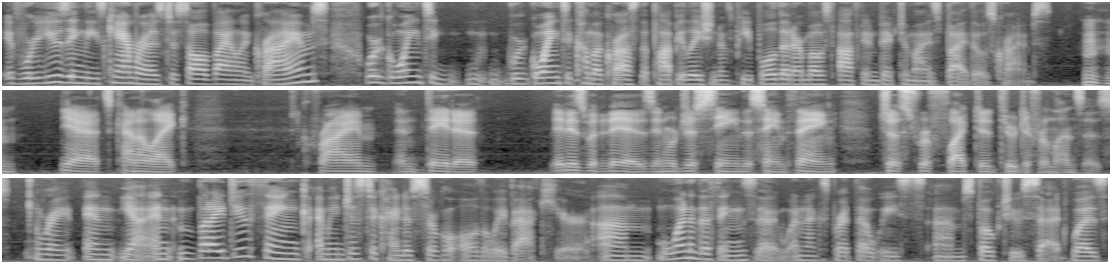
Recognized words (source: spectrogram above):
if we're using these cameras to solve violent crimes, we're going to we're going to come across the population of people that are most often victimized by those crimes. Mm-hmm. Yeah, it's kind of like crime and data it is what it is and we're just seeing the same thing just reflected through different lenses. Right and yeah and but i do think i mean just to kind of circle all the way back here um, one of the things that one expert that we um, spoke to said was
